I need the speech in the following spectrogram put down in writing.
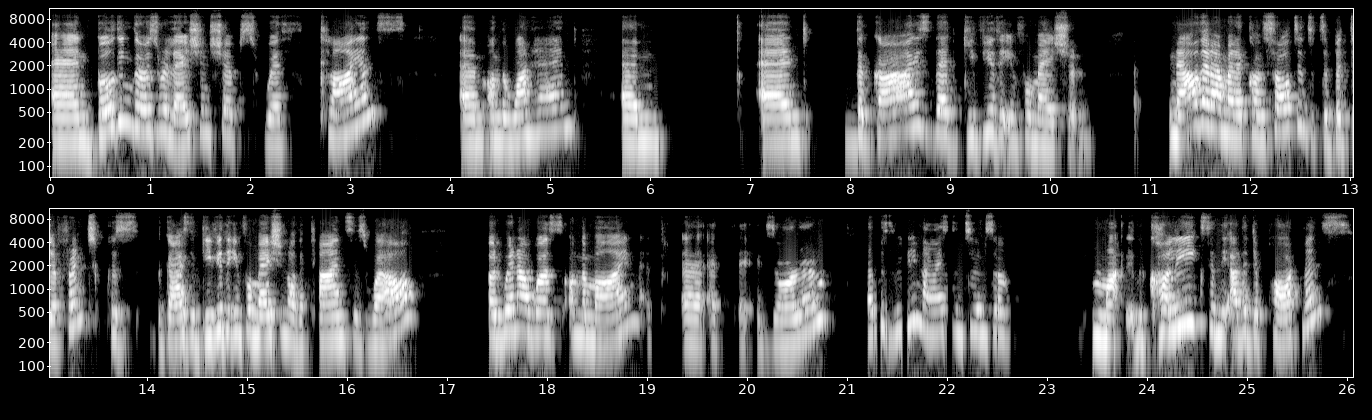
And building those relationships with clients um, on the one hand um, and the guys that give you the information. Now that i'm a consultant it's a bit different because the guys that give you the information are the clients as well but when i was on the mine uh, at, at Exxaro, that was really nice in terms of my colleagues in the other departments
